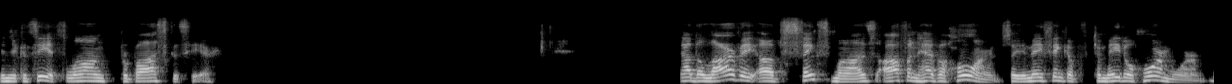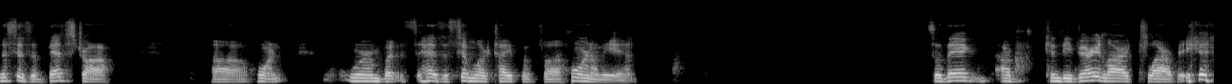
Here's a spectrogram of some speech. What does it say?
And you can see its long proboscis here. Now, the larvae of sphinx moths often have a horn. So you may think of tomato hornworm. This is a bedstraw uh, horn worm, but it has a similar type of uh, horn on the end. So they are, can be very large larvae.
